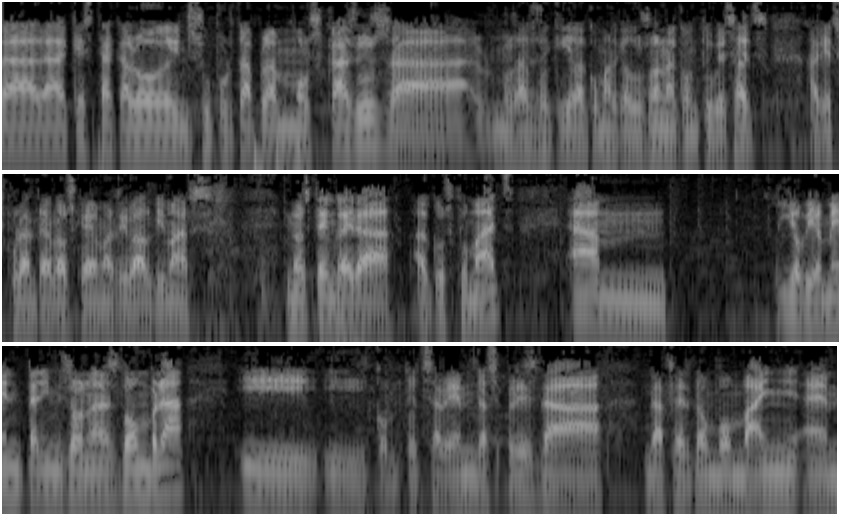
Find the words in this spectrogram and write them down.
d'aquesta calor insuportable en molts casos. Uh, nosaltres aquí a la comarca d'Osona, com tu bé saps, aquests 40 graus que vam arribar el dimarts no estem gaire acostumats. Um, i òbviament tenim zones d'ombra i, i com tots sabem després de, de fer-te un bon bany em,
